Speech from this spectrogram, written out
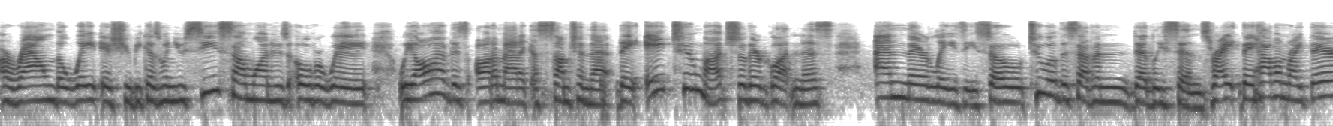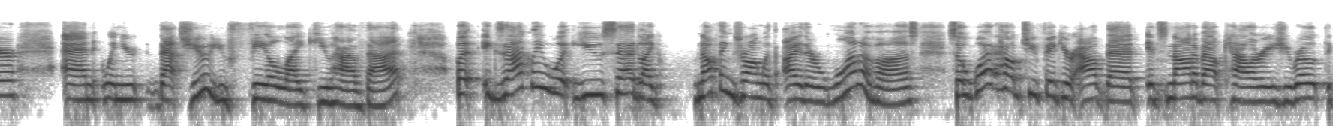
around the weight issue because when you see someone who's overweight, we all have this automatic assumption that they ate too much, so they're gluttonous. And they're lazy. So, two of the seven deadly sins, right? They have them right there. And when you that's you, you feel like you have that. But exactly what you said, like nothing's wrong with either one of us. So, what helped you figure out that it's not about calories? You wrote the,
